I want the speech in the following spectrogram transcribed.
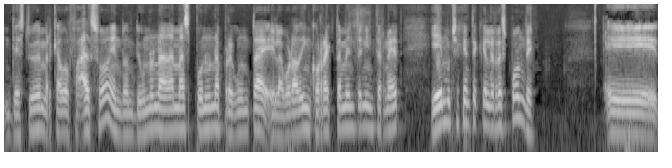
de estudio de mercado falso, en donde uno nada más pone una pregunta elaborada incorrectamente en Internet y hay mucha gente que le responde. Eh,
